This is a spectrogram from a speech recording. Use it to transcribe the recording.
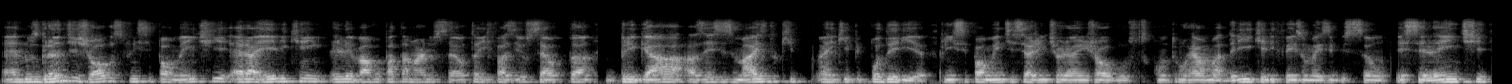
é, nos grandes jogos, principalmente, era ele quem elevava o patamar do Celta e fazia o Celta brigar às vezes mais do que a equipe poderia, principalmente se a gente olhar em jogos contra o Real Madrid, que ele fez uma exibição excelente.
